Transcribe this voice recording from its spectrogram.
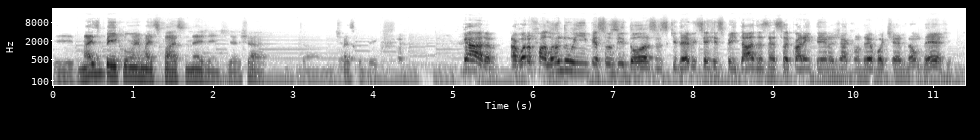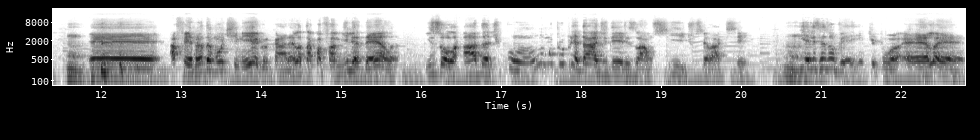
E, mas bacon é mais fácil, né, gente? De achar. Então a gente faz com bacon. Cara, agora falando em pessoas idosas que devem ser respeitadas nessa quarentena, já que o André Bocelli não deve, Ah, é, a Fernanda Montenegro, cara, ela tá com a família dela isolada, tipo, numa propriedade deles lá, um sítio, sei lá que seja. ah, E eles resolveram, e, tipo, ela é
